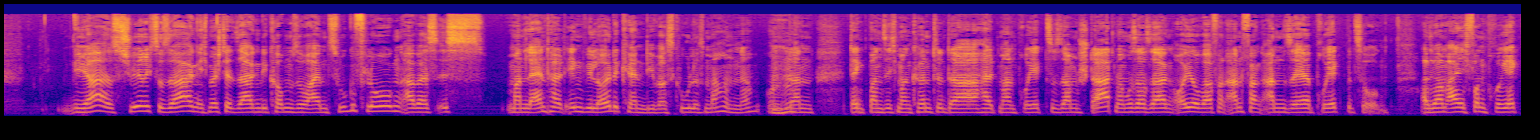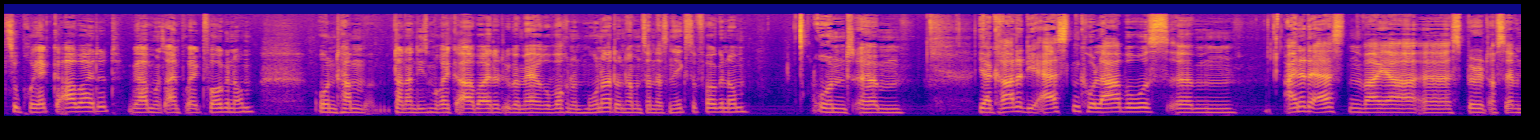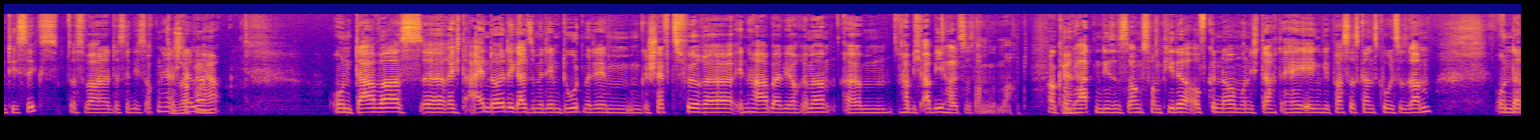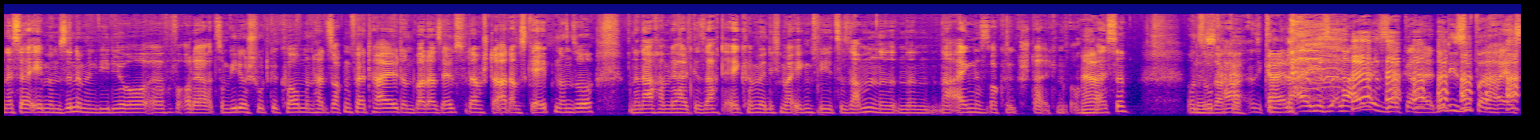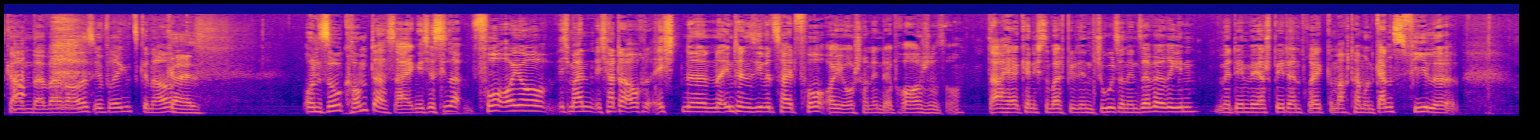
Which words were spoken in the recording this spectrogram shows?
Ja, ist schwierig zu sagen. Ich möchte jetzt sagen, die kommen so einem zugeflogen, aber es ist, man lernt halt irgendwie Leute kennen, die was Cooles machen, ne? Und dann denkt man sich, man könnte da halt mal ein Projekt zusammen starten. Man muss auch sagen, Oyo war von Anfang an sehr projektbezogen. Also wir haben eigentlich von Projekt zu Projekt gearbeitet. Wir haben uns ein Projekt vorgenommen und haben dann an diesem Projekt gearbeitet über mehrere Wochen und Monate und haben uns dann das nächste vorgenommen. Und ähm, ja, gerade die ersten Kollabos, ähm, einer der ersten war ja äh, Spirit of 76. Das war, das sind die Die Sockenhersteller. Socken, ja. Und da war es äh, recht eindeutig, also mit dem Dude, mit dem Geschäftsführer, Inhaber, wie auch immer, ähm, habe ich Abi halt zusammen gemacht. Okay. Und wir hatten diese Songs von Peter aufgenommen und ich dachte, hey, irgendwie passt das ganz cool zusammen. Und dann ist er eben im Cinnamon-Video äh, oder zum Videoshoot gekommen und hat Socken verteilt und war da selbst wieder am Start, am Skaten und so. Und danach haben wir halt gesagt, ey, können wir nicht mal irgendwie zusammen eine, eine, eine eigene Socke gestalten, so, Ja. weißt du? Und Eine so Socke. kam, Geil. Eine, eigene, eine eigene Socke halt, ne? Die Super Highs kamen dabei raus, übrigens, genau. Geil. Und so kommt das eigentlich. Es, ist vor Oyo, ich meine, ich hatte auch echt eine, eine intensive Zeit vor Oyo schon in der Branche. So. Daher kenne ich zum Beispiel den Jules und den Severin, mit dem wir ja später ein Projekt gemacht haben und ganz viele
